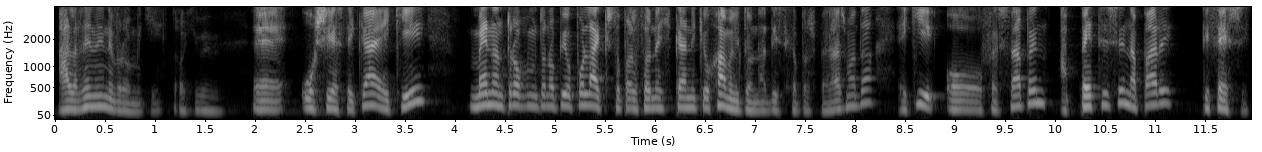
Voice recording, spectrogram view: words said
αλλά δεν είναι βρώμικη. Όχι, δεν είναι. Ε, ουσιαστικά εκεί με έναν τρόπο με τον οποίο πολλάκι στο παρελθόν έχει κάνει και ο Χάμιλτον αντίστοιχα προσπεράσματα, εκεί ο Verstappen απέτησε να πάρει τη θέση.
